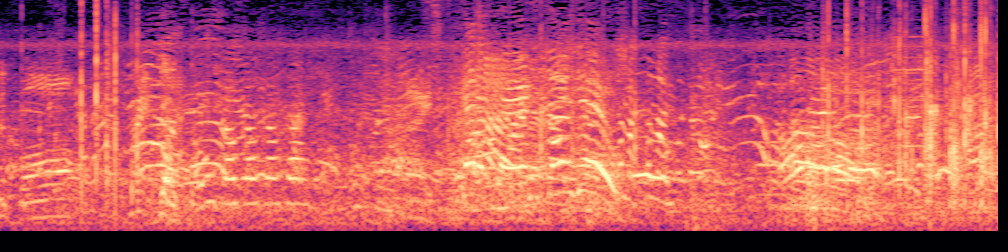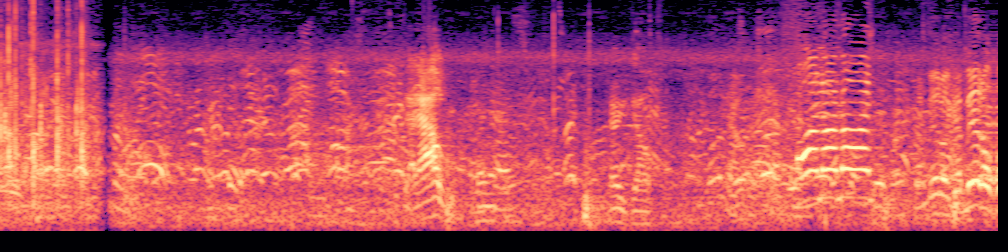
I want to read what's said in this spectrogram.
Good ball. Go, go, go, go. You. Come on, come on. Get out. There you go. On, on, on. Good middle, good middle.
